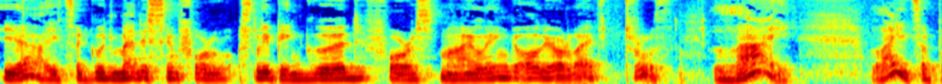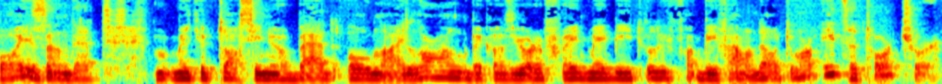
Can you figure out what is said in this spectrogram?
Yeah, it's a good medicine for sleeping good, for smiling all your life. Truth. Lie. Lie, it's a poison that make you toss in your bed all night long because you're afraid maybe it will be found out tomorrow. It's a torture.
